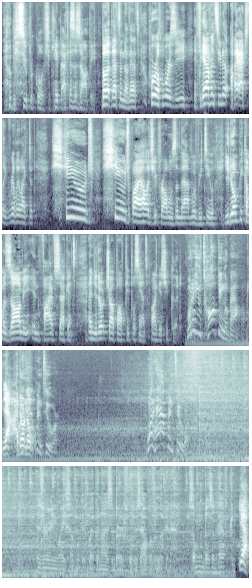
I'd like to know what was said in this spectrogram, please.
it would be super cool if she came back as a zombie. But that's another. That's World War Z. If you haven't seen it, I actually really liked it. Huge, huge biology problems in that movie too. You don't become a zombie in five seconds, and you don't chop off people's hands. Well, I guess you could. What are you talking about? Yeah, I don't know. What happened to her? What happened to her? Is there any way someone could weaponize the bird flu? Is that what we're looking at? Someone doesn't have to. Yeah,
